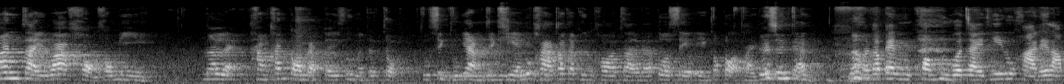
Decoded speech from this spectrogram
มั่นใจว่าของเขามีนั่นแหละทำขั้นตอนแบบเตยคือมันจะจบทุกสิ่งทุกอย่างจะเคลียร์ลูกค้าก็จะพึงพอใจแล้วตัวเซลล์เองก็ปลอดภัยด้วยเช่นกัน มันก็เป็นความพึงพอใจที่ลูกค้าได้รับ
